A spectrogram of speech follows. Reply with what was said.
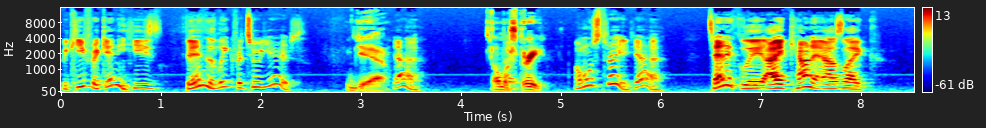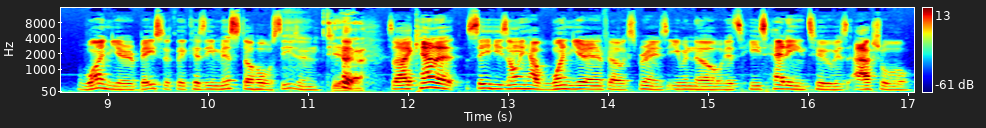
we keep forgetting he's been in the league for two years. yeah. Yeah, Almost three. almost three. Yeah, technically I count it as like one year basically because he missed the whole season. Yeah. So I kind of see he's only have one year NFL experience, even though it's he's heading to his actual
